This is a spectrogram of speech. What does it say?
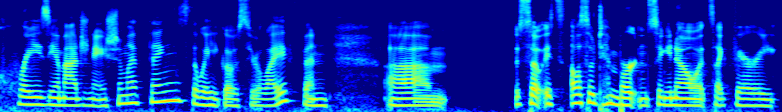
crazy imagination with things, the way he goes through life. And um, so it's also Tim Burton. So, you know, it's like very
